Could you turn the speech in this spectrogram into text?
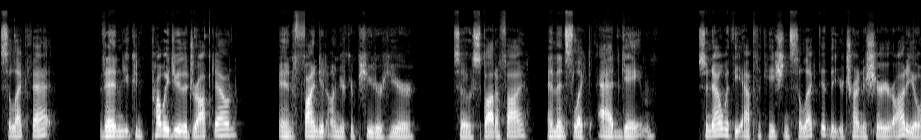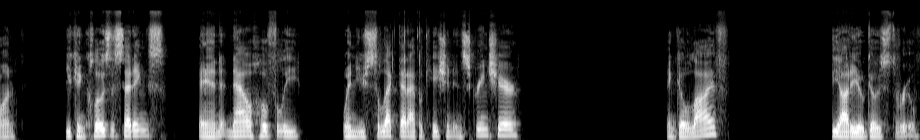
select that. Then you can probably do the drop down and find it on your computer here. So Spotify, and then select add game. So now with the application selected that you're trying to share your audio on, you can close the settings. And now hopefully when you select that application in screen share and go live, the audio goes through. All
